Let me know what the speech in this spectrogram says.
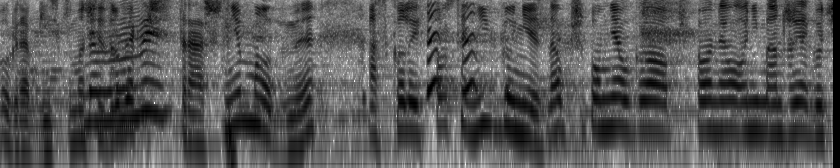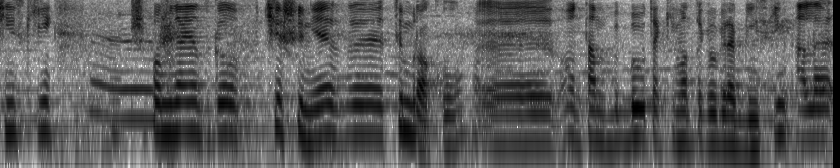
o Grabińskim, on no się zrobił my... jakiś strasznie modny, a z kolei w Polsce nikt go nie znał. Przypomniał, go, przypomniał o nim Andrzej Gociński, przypominając go w Cieszynie w tym roku. E, on tam był taki wątek o Grabińskim, ale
